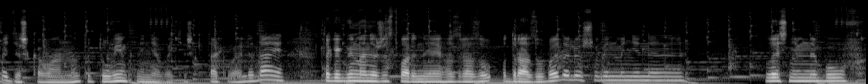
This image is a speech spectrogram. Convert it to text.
Витяжка ванна, тобто увімкнення витяжки. Так виглядає. Так як він в мене вже створений, я його зразу, одразу видалю, щоб він мені не лишнім не був.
